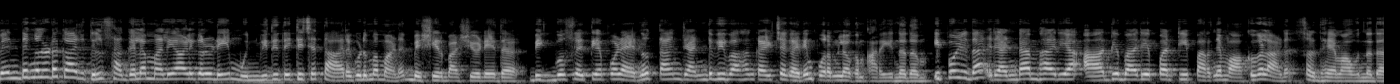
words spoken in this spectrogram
ബന്ധങ്ങളുടെ കാര്യത്തിൽ സകല മലയാളികളുടെയും മുൻവിധി തെറ്റിച്ച താരകുടുംബമാണ് ബഷീർ ബാഷിയുടേത്. ബിഗ് ബോസിൽ എത്തിയപ്പോഴായിരുന്നു താൻ രണ്ട് വിവാഹം കഴിച്ച കാര്യം പുറം ലോകം അറിയുന്നതും. ഇപ്പോഴിതാ രണ്ടാം ഭാര്യ ആദ്യ ഭാര്യയെ പറ്റി പറഞ്ഞ വാക്കുകളാണ് ശ്രദ്ധേയമാവുന്നത്.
